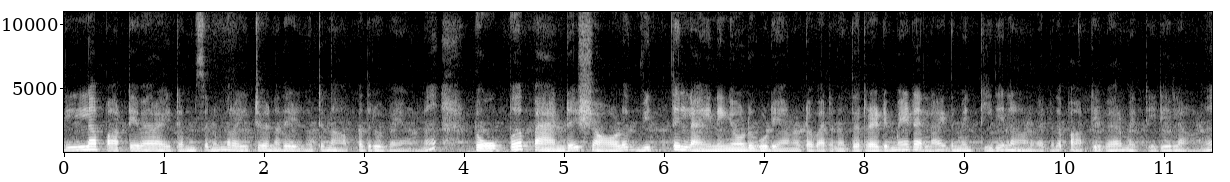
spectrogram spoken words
എല്ലാ പാർട്ടി വെയർ ഐറ്റംസിനും റേറ്റ് വരുന്നത് എഴുന്നൂറ്റി നാൽപ്പത് രൂപയാണ്. ടോപ്പ് പാന്റ് ഷാൾ വിത്ത് ലൈനിങ്ങോട് കൂടിയാണ് കേട്ടോ വരുന്നത്. റെഡിമെയ്ഡ് അല്ല ഇത് മെറ്റീരിയലാണ് വരുന്നത്. പാർട്ടി വെയർ മെറ്റീരിയലാണ്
